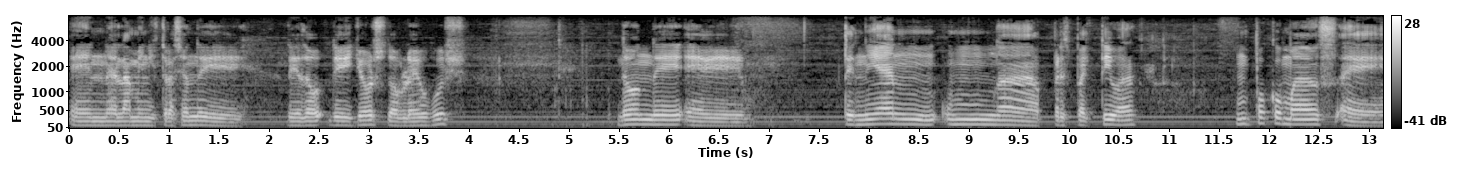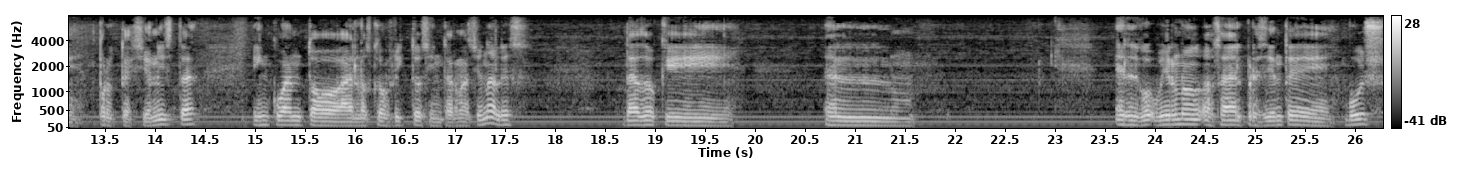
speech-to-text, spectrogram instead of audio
en la administración de, de, George W. Bush donde eh, tenían una perspectiva un poco más eh, proteccionista en cuanto a los conflictos internacionales, dado que el, el gobierno, o sea, el presidente Bush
